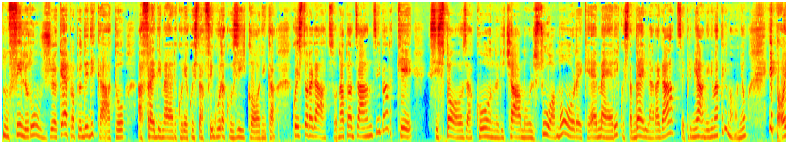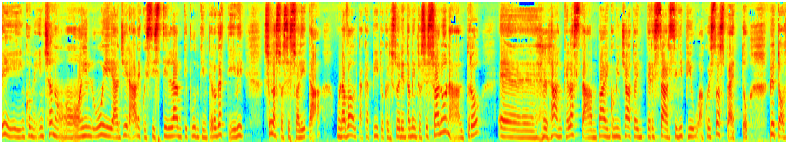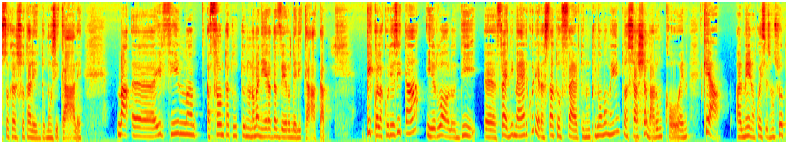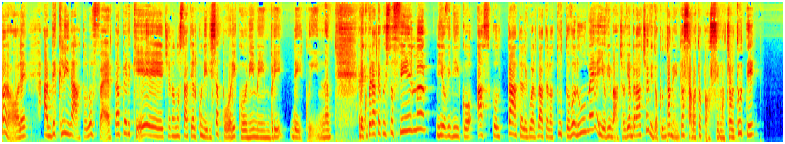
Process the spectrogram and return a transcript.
un fil rouge che è proprio dedicato a Freddie Mercury, a questa figura così iconica. Questo ragazzo nato a Zanzibar che si sposa con, diciamo, il suo amore che è Mary, questa bella ragazza, i primi anni di matrimonio, e poi incominciano in lui a girare questi stillanti punti interrogativi sulla sua sessualità. Una volta capito che il suo orientamento sessuale è un altro, eh, anche la stampa ha incominciato a interessarsi di più a questo aspetto piuttosto che al suo talento musicale. Ma eh, il film affronta tutto in una maniera davvero delicata. Piccola curiosità, il ruolo di eh, Freddie Mercury era stato offerto in un primo momento a Sasha Baron Cohen, che ha almeno queste sono sue parole, ha declinato l'offerta perché c'erano stati alcuni dissapori con i membri dei Queen. Recuperate questo film, io vi dico ascoltatelo e guardatelo a tutto volume, io vi bacio, vi abbraccio e vi do appuntamento a sabato prossimo. Ciao a tutti!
